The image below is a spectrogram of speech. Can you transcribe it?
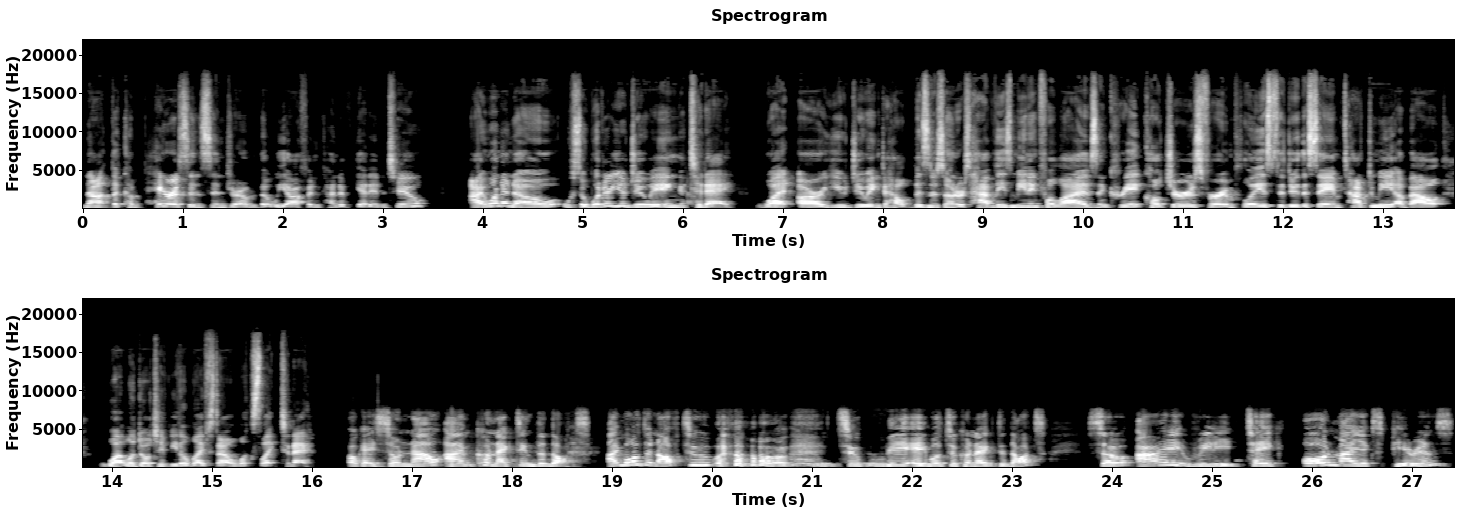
not the comparison syndrome that we often kind of get into. I want to know so, what are you doing today? What are you doing to help business owners have these meaningful lives and create cultures for employees to do the same? Talk to me about what La Dolce Vita lifestyle looks like today. Okay, so now I'm connecting the dots. I'm old enough to to be able to connect the dots. So I really take all my experience,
